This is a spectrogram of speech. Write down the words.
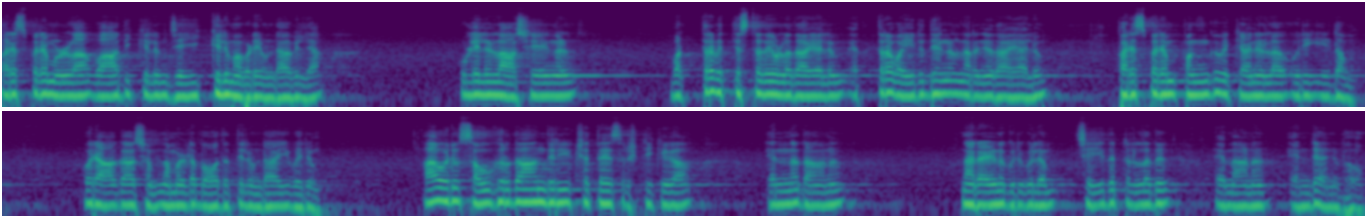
പരസ്പരമുള്ള വാദിക്കലും ജയിക്കലും അവിടെ ഉണ്ടാവില്ല. ഉള്ളിലുള്ള ആശയങ്ങൾ എത്ര വ്യത്യസ്തതയുള്ളതായാലും എത്ര വൈരുദ്ധ്യങ്ങൾ നിറഞ്ഞതായാലും പരസ്പരം പങ്കുവെക്കാനുള്ള ഒരു ഇടം ഒരാകാശം നമ്മളുടെ ബോധത്തിലുണ്ടായി വരും. ആ ഒരു സൗഹൃദാന്തരീക്ഷത്തെ സൃഷ്ടിക്കുക എന്നതാണ് നാരായണ ഗുരുകുലം ചെയ്തിട്ടുള്ളത് എന്നാണ് എന്റെ അനുഭവം.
